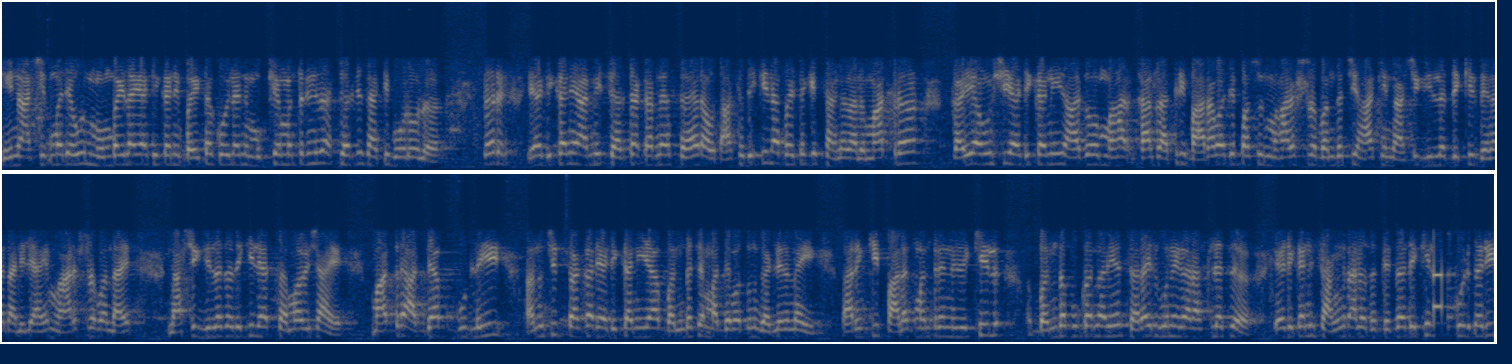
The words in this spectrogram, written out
ही नाशिकमध्ये होऊन मुंबईला या ठिकाणी बैठक होईल आणि मुख्यमंत्र्यांनी जर चर्चेसाठी बोलवलं तर या ठिकाणी आम्ही चर्चा करण्यास तयार आहोत. असं देखील या बैठकीत सांगण्यात आलं. मात्र काही अंशी या ठिकाणी हा जो महा काल रात्री बारा वाजेपासून महाराष्ट्र बंदची हाक ही नाशिक जिल्ह्यात देखील देण्यात आलेली आहे. महाराष्ट्र बंद आहे. नाशिक जिल्ह्याचा देखील यात समावेश आहे. मात्र अद्याप कुठलेही अनुचित प्रकार या ठिकाणी या बंदच्या माध्यमातून घडलेला नाही. कारण की पालकमंत्र्यांनी देखील बंद पुकारणारे हे सराईत गुन्हेगार असल्याचं या ठिकाणी सांगण्यात आलं होतं. त्याचा देखील आज कुठेतरी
